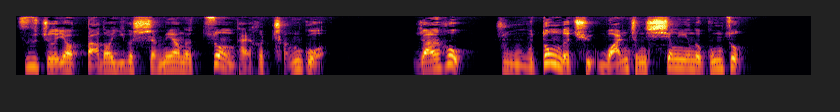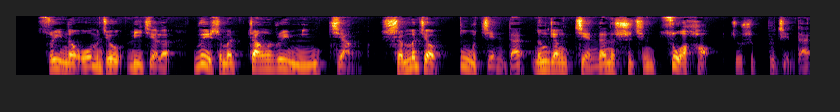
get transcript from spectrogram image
职责要达到一个什么样的状态和成果，然后。主动的去完成相应的工作，所以呢，我们就理解了为什么张瑞敏讲什么叫不简单，能将简单的事情做好就是不简单；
